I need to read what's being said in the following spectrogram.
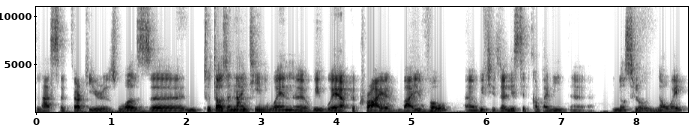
last 30 years was uh, 2019 when uh, we were acquired by Vow, uh, mm-hmm. which is a listed company uh, in Oslo, Norway.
